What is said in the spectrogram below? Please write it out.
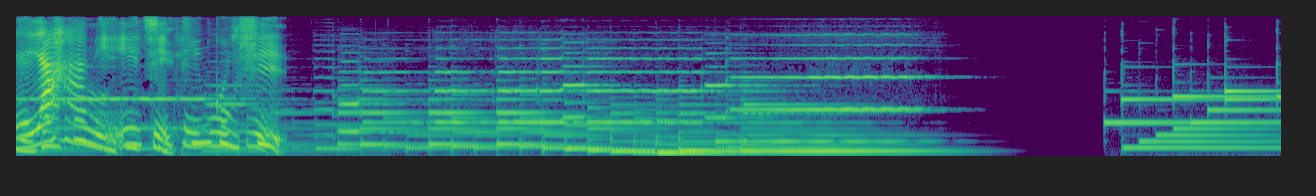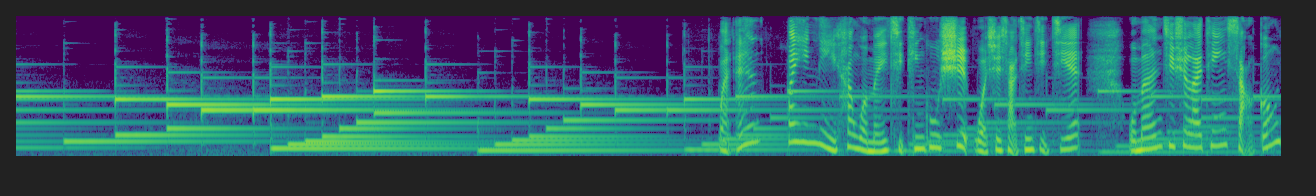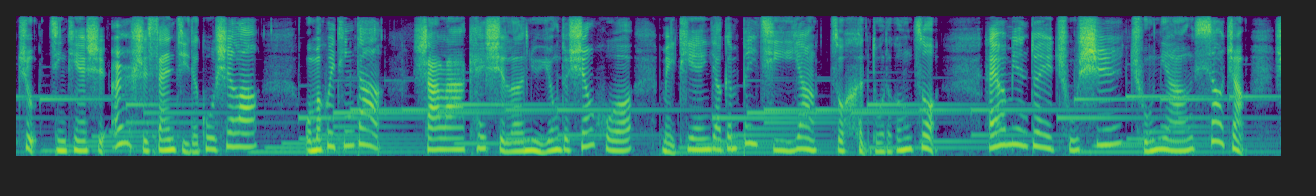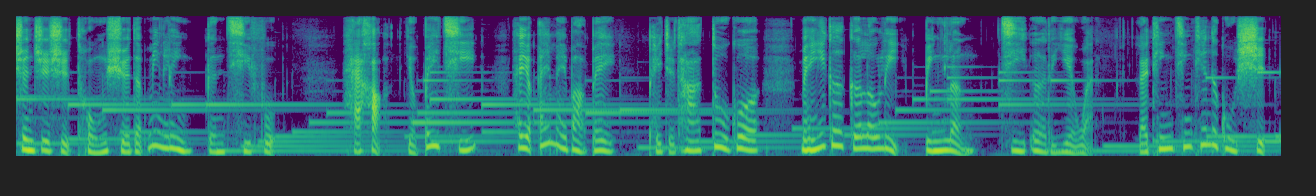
也要和你一起听故事。晚安，欢迎你和我们一起听故事。我是小青姐姐，我们继续来听小公主。今天是二十三集的故事喽。我们会听到莎拉开始了女佣的生活，每天要跟贝奇一样做很多的工作，还要面对厨师、厨娘、校长，甚至是同学的命令跟欺负。还好有贝奇，还有艾美宝贝陪着她度过每一个阁楼里冰冷、饥饿的夜晚。来听今天的故事，《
